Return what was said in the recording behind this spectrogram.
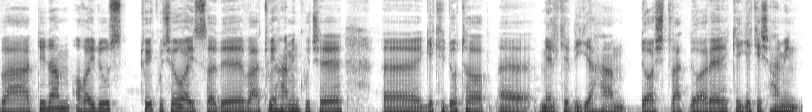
و دیدم آقای دوست توی کوچه وایستاده و توی همین کوچه یکی دو تا ملک دیگه هم داشت و داره که یکیش همین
